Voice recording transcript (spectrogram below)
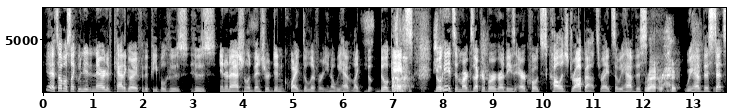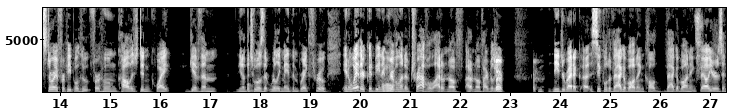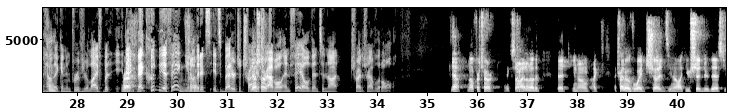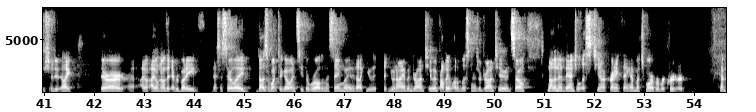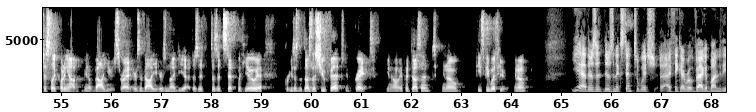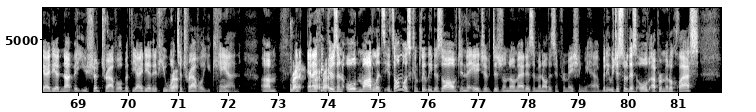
yeah, it's almost like we need a narrative category for the people whose whose international adventure didn't quite deliver. You know, we have like B- Bill Gates, sure. Bill Gates and Mark Zuckerberg are these air quotes college dropouts, right? So we have this right, right. We have this set story for people who for whom college didn't quite give them you know the tools that really made them break through. In a way, there could be an mm-hmm. equivalent of travel. I don't know if I don't know if I really sure need to write a, a, sequel to Vagabonding called Vagabonding Failures and how hmm. they can improve your life. But right. that, that, could be a thing, you know, that it's it's better to try yeah, to sure. travel and fail than to not try to travel at all. Yeah, no, for sure. I think so. I don't know that that you know, like I try to avoid shoulds. You know, like you should do this, you should do like. There are. I don't. I don't know that everybody necessarily does want to go and see the world in the same way that like you that you and I have been drawn to, and probably a lot of listeners are drawn to. And so, not an evangelist, you know, for anything. I'm much more of a recruiter. I'm just like putting out, you know, values, right? Here's a value. Here's an idea. Does it, does it sit with you? Eh, does, does the shoe fit? Great. You know, if it doesn't, you know, peace be with you, you know? Yeah, there's a there's an extent to which uh, I think I wrote Vagabond to the idea not that you should travel, but the idea that if you want to travel, you can. Um, right, and, and right, I think right. there's an old model. It's it's almost completely dissolved in the age of digital nomadism and all this information we have. But it was just sort of this old upper middle class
